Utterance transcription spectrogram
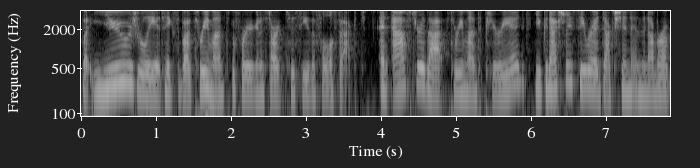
but usually it takes about three months before you're going to start to see the full effect. And after that three month period, you can actually see a reduction in the number of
